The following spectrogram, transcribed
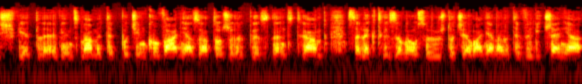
świetle, więc mamy te podziękowania za to, że prezydent Trump zelektryzował sojusz do działania, mamy te wyliczenia,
